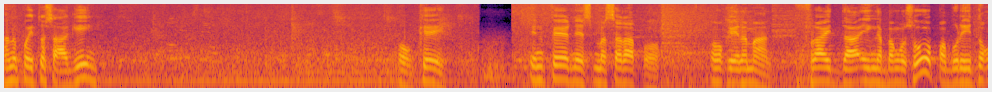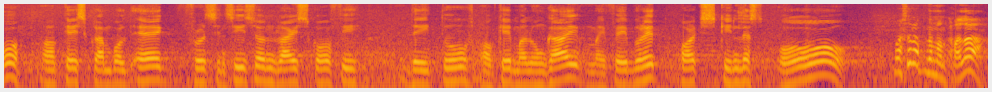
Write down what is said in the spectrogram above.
Ano po ito? Saging? Okay. In fairness, masarap oh. Okay naman. Fried daing na bangus. Oh, paborito ko. Okay, scrambled egg, fruits in season, rice, coffee, day 2. Okay, malunggay, my favorite. Pork skinless. Oh, masarap naman pala.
